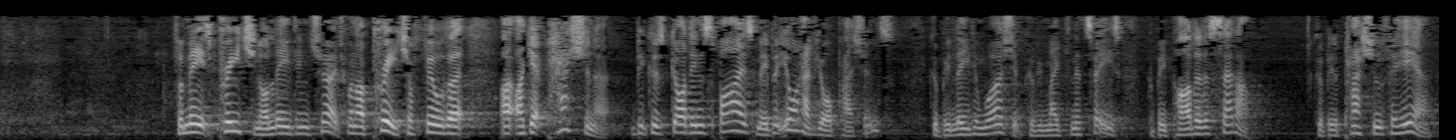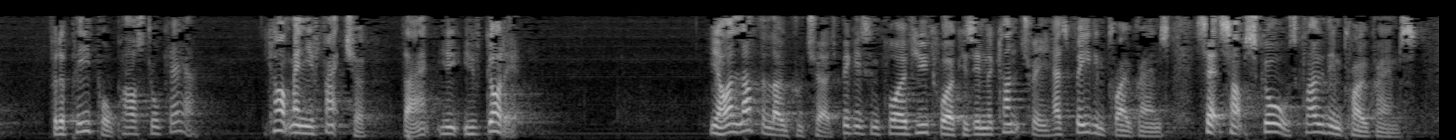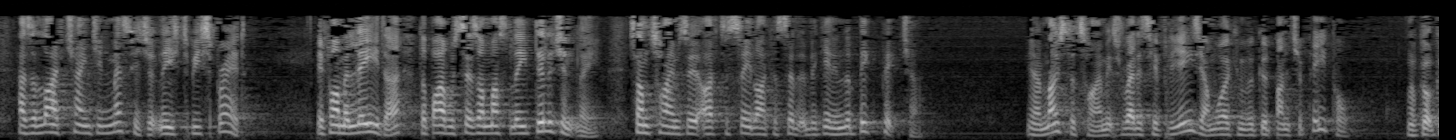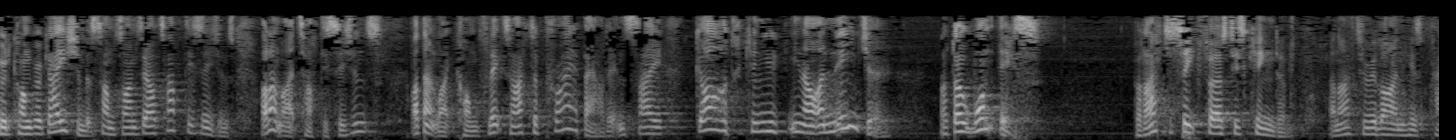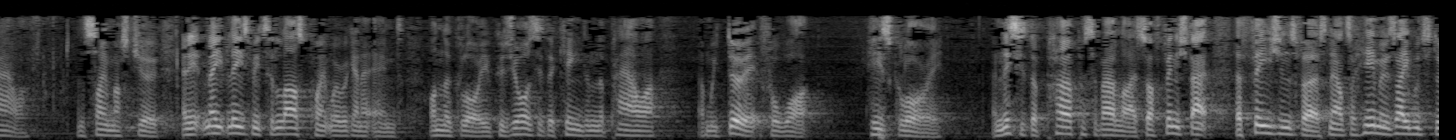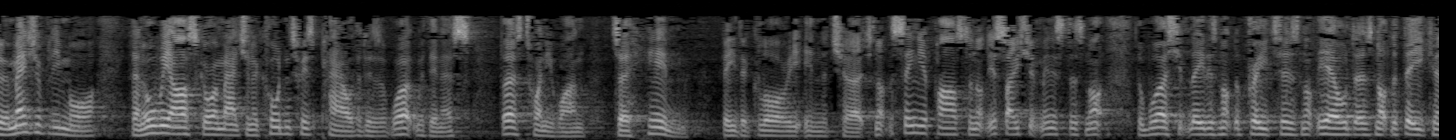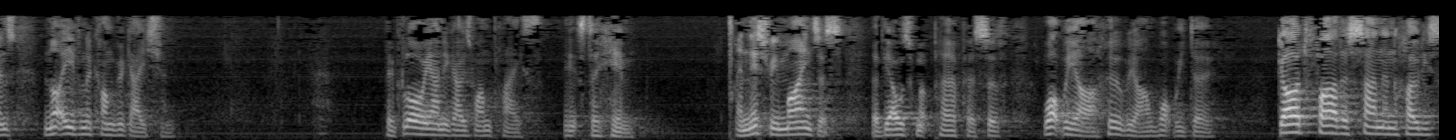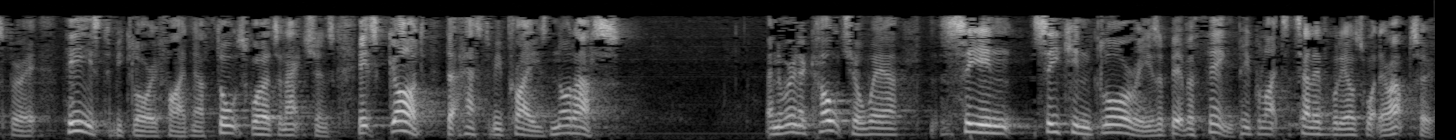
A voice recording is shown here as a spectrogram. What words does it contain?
For me, it's preaching or leading church. When I preach, I feel that I, I get passionate because God inspires me. But you'll have your passions. Could be leading worship, could be making the teas, could be part of the setup, could be the passion for here, for the people, pastoral care. You can't manufacture that. You, you've got it. You know, I love the local church. Biggest employer of youth workers in the country. Has feeding programs. Sets up schools, clothing programs. Has a life-changing message that needs to be spread. If I'm a leader, the Bible says I must lead diligently. Sometimes I have to see, like I said at the beginning, the big picture. You know, most of the time it's relatively easy. I'm working with a good bunch of people. I've got good congregation, but sometimes there are tough decisions. I don't like tough decisions. I don't like conflict. I have to pray about it and say, God, can you, you know, I need you. I don't want this. But I have to seek first his kingdom and I have to rely on his power. And so must you. And it leads me to the last point where we're going to end on the glory because yours is the kingdom, the power, and we do it for what? His glory. And this is the purpose of our lives. So I finished that Ephesians verse. Now to him who is able to do immeasurably more than all we ask or imagine according to his power that is at work within us Verse 21 To him be the glory in the church. Not the senior pastor, not the associate ministers, not the worship leaders, not the preachers, not the elders, not the deacons, not even the congregation. The glory only goes one place. It's to him. And this reminds us of the ultimate purpose of what we are, who we are, and what we do. God, Father, Son, and Holy Spirit, He is to be glorified in our thoughts, words, and actions. It's God that has to be praised, not us. And we're in a culture where seeing, seeking glory is a bit of a thing. People like to tell everybody else what they're up to.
